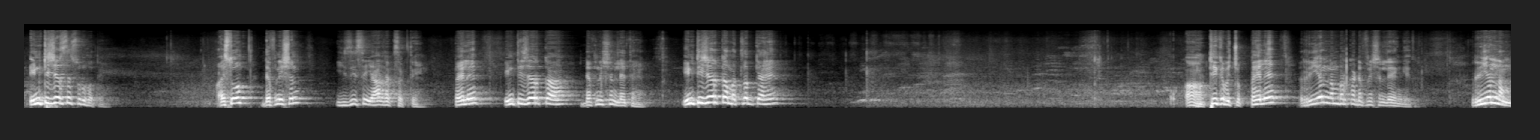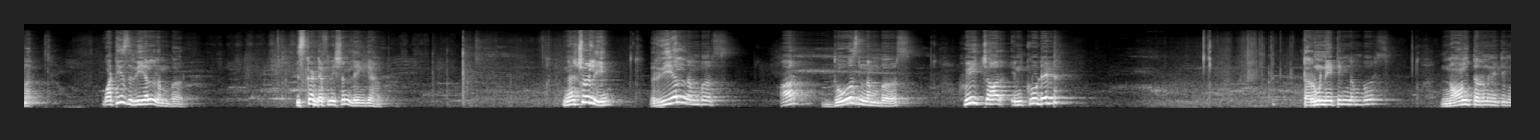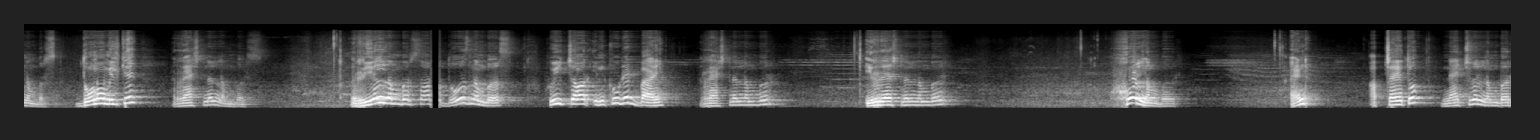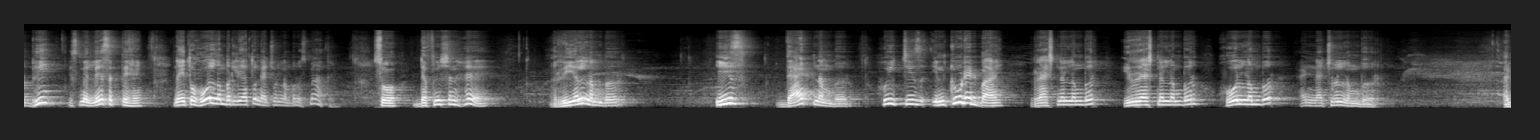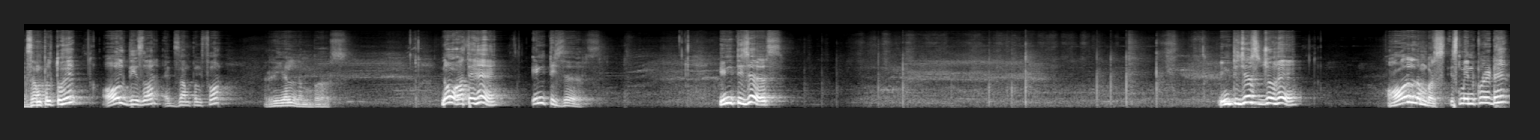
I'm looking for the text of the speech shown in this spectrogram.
इंटीजर से शुरू होते हैं। ऐसो डेफिनेशन इजी से याद रख सकते हैं। पहले इंटीजर का डेफिनेशन लेते हैं। इंटीजर का मतलब क्या है? हाँ ठीक है बच्चों, पहले रियल नंबर का डेफिनेशन लेंगे real number what is real number इसका डेफिनेशन लेंगे हम। Naturally real numbers are those numbers which are included terminating numbers non terminating numbers दोनों मिलके rational numbers real numbers are those numbers which are included by rational number, irrational number, whole number and आप चाहे तो natural number भी इसमें ले सकते हैं नहीं तो होल नंबर लिया तो नेचुरल नंबर उसमें आते हैं। सो डेफिनेशन है real number is that number who is included by rational number irrational number, whole number and natural number. Example तो है all these are example for real numbers no आते हैं integers integers integers जो है all numbers इसमें included है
